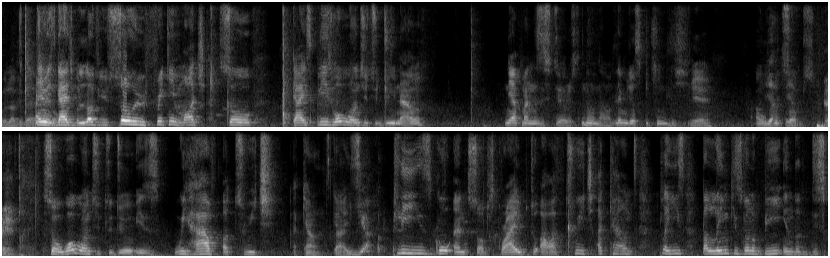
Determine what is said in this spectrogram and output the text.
We love you guys. Anyways, so guys, we love you so freaking much. So, guys, please, what we want you to do now. Ne yapmanızı istiyoruz? No, no. Let me just speak English. Yeah. and we'll Yeah, put yeah. subs. So what we want you to do is we have a Twitch account, guys. Yeah. Please go and subscribe to our Twitch account. Please, the link is gonna be in the disc.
